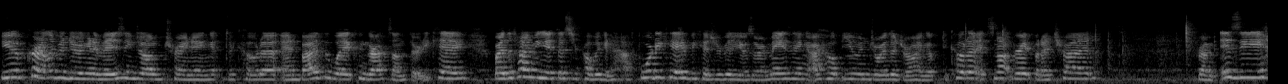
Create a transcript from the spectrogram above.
You have currently been doing an amazing job training Dakota, and by the way, congrats on 30k. By the time you get this, you're probably going to have 40k because your videos are amazing. I hope you enjoy the drawing of Dakota. It's not great, but I tried. From Izzy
